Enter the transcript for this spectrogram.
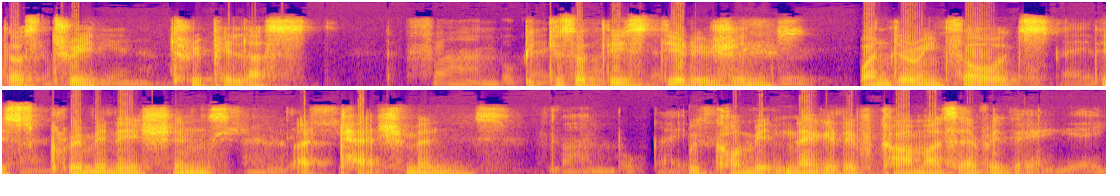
Those three three pillars. Because of these delusions, wandering thoughts, discriminations, attachments, we commit negative karmas every day.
